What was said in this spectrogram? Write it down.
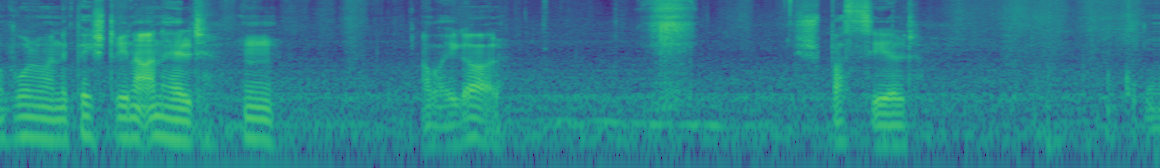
Obwohl meine Pechsträhne anhält. Hm. Aber egal. Spaß zählt. Mal gucken.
